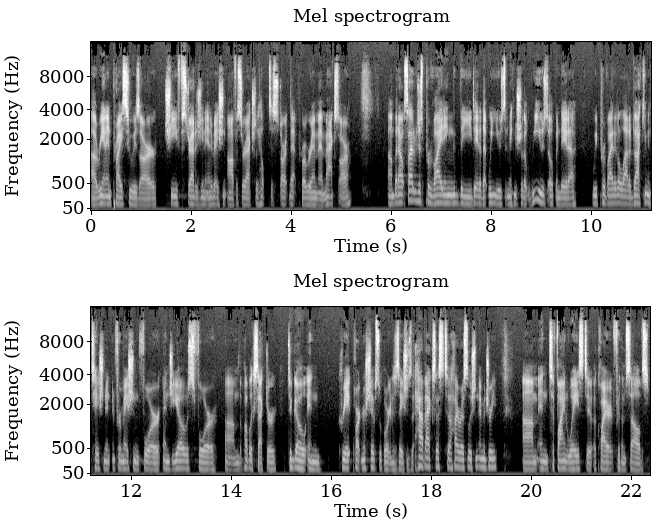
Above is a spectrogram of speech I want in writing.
Uh, Rhiannan Price, who is our Chief Strategy and Innovation Officer, actually helped to start that program at Maxar. Um, but outside of just providing the data that we used and making sure that we used open data, we provided a lot of documentation and information for NGOs, for um, the public sector to go and create partnerships with organizations that have access to high resolution imagery um, and to find ways to acquire it for themselves.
